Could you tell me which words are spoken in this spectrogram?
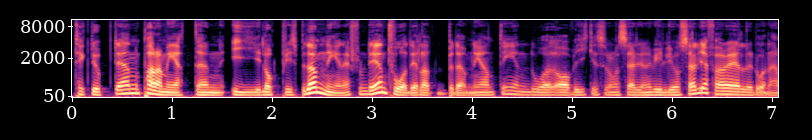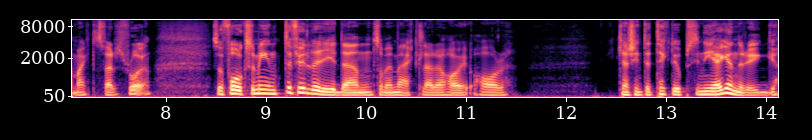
täckt upp den parametern i lockprisbedömningen eftersom det är en tvådelad bedömning. Antingen då avvikelse från vad säljaren är villig att sälja för eller då den här marknadsvärdesfrågan. Så folk som inte fyller i den som är mäklare har, har kanske inte täckt upp sin egen rygg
